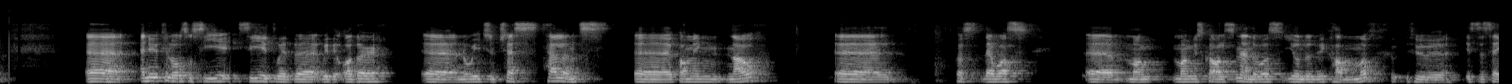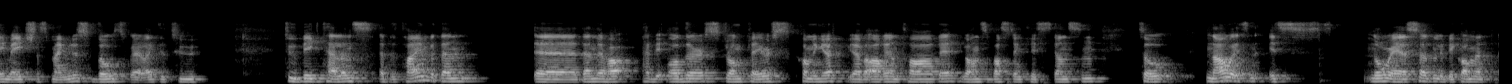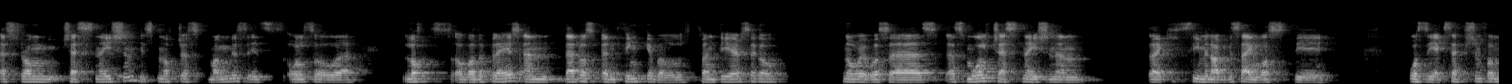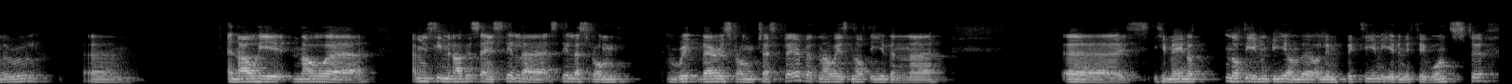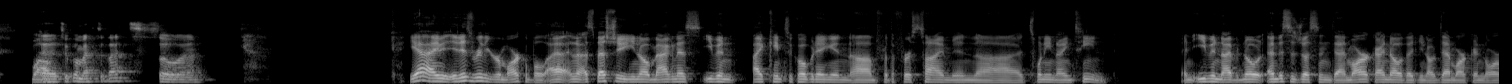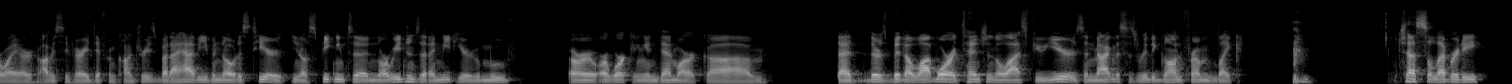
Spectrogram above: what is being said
uh, and you can also see see it with the with the other uh, Norwegian chess talents uh, coming now, because uh, there was. Uh, Magnus Carlsen and there was Jon Ludvig Hammer, who, is the same age as Magnus. Those were like the two two big talents at the time. But then uh, then there have the other strong players coming up. You have Aryan Tari, Johan Sebastian Christiansen. So now it's it's Norway has suddenly become a, a strong chess nation. It's not just Magnus; it's also uh, lots of other players, and that was unthinkable 20 years ago. Norway was a, a small chess nation, and like Simen Agdestein was the was the exception from the rule. Um, and now he now uh, I mean, Simen Agdestein is still a, still a strong, very strong chess player, but now he's not even. Uh, uh, he may not not even be on the Olympic team, even if he wants to. Uh, wow. to come back to that, so. Uh, yeah, I mean, it is really remarkable, I, and especially you know Magnus. Even I came to Copenhagen um, for the first time in uh, 2019, and even I've noted, and this is just in Denmark. I know that you know Denmark and Norway are obviously very different countries, but I have even noticed here, you know, speaking to Norwegians that I meet here who move or are working in Denmark, um, that there's been a lot more attention in the last few years, and Magnus has really gone from like chess celebrity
